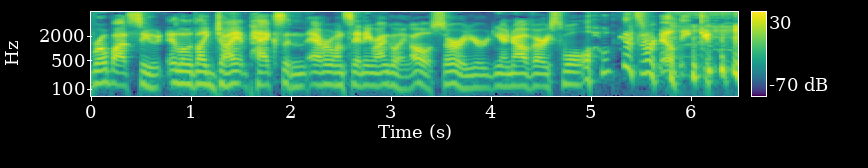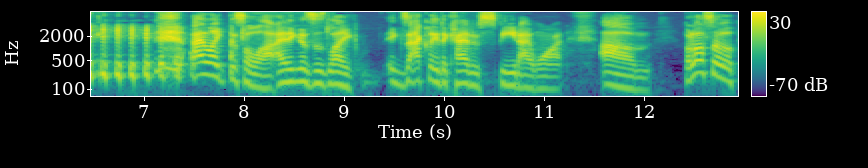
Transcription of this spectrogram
robot suit and with like giant pecs and everyone standing around going, Oh, sir, you're you're now very swole. it's really good. I like this a lot. I think this is like exactly the kind of speed I want. Um, but also,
